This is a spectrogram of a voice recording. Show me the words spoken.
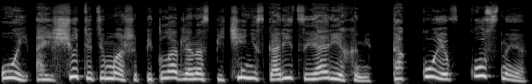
«Ой, а еще тетя Маша пекла для нас печенье с корицей и орехами. Такое вкусное!»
